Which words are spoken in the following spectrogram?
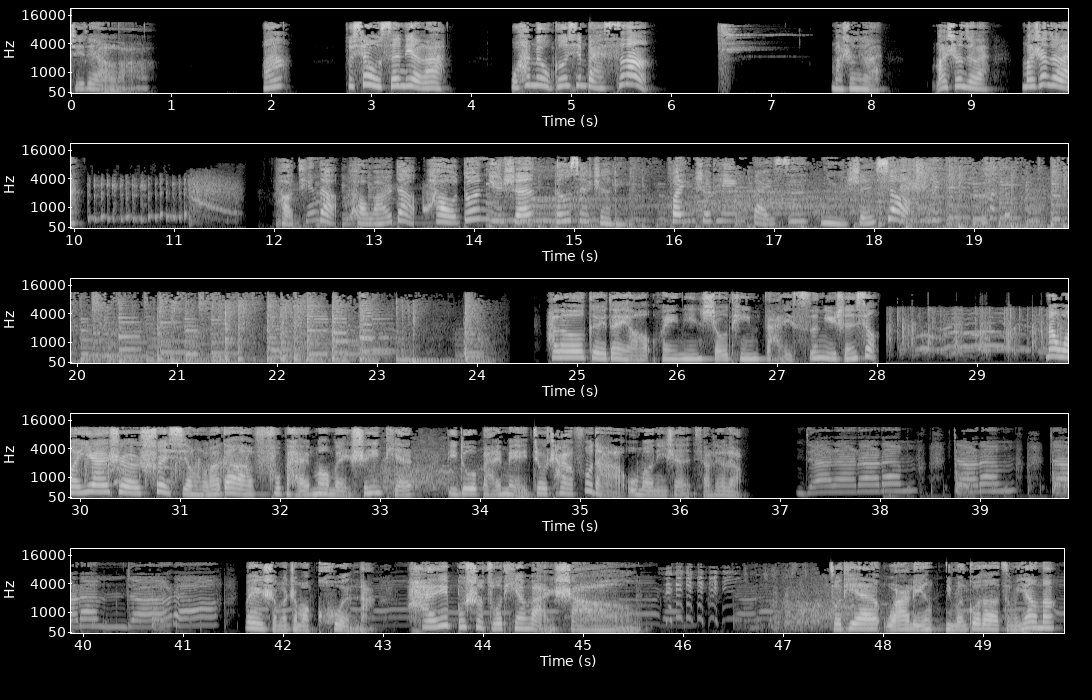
几点了？啊，都下午三点了，我还没有更新百思呢。马上就来，马上就来，马上就来。好听的、好玩的，好多女神都在这里，欢迎收听《百思女神秀》。Hello，各位段友，欢迎您收听《百思女神秀》。那我依然是睡醒了的肤白貌美、声音甜、帝都白美就差富的乌蒙女神小六六。为什么这么困呐？还不是昨天晚上？昨天五二零，你们过得怎么样呢？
